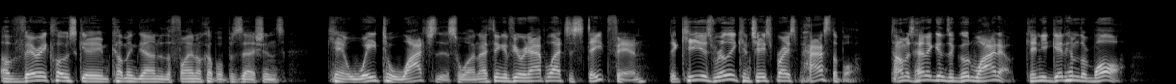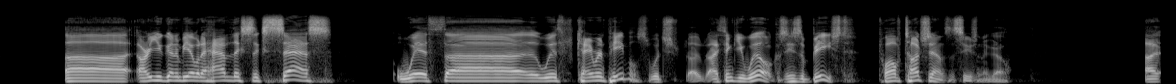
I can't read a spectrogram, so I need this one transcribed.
a very close game coming down to the final couple possessions. Can't wait to watch this one. I think if you're an Appalachian State fan, the key is really can Chase Brice pass the ball. Thomas Hennigan's a good wideout. Can you get him the ball? Uh, are you going to be able to have the success with uh, with Camerun Peoples, which I think you will because he's a beast. Twelve touchdowns the season ago. I,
